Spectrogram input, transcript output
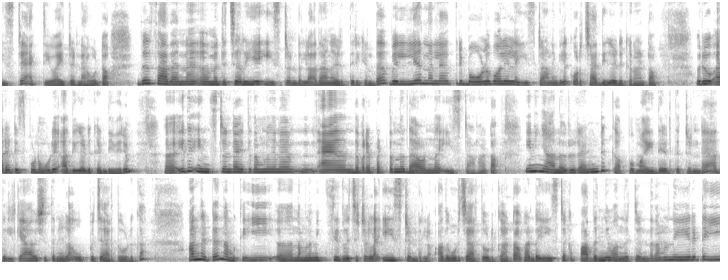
ഈസ്റ്റ് ആക്റ്റീവായിട്ടുണ്ടാവും കേട്ടോ. ഇത് സാധാരണ മറ്റേ ചെറിയ ഈസ്റ്റ് ഉണ്ടല്ലോ അതാണ് എടുത്തിരിക്കുന്നത്. വലിയ നല്ല ഇത്തിരി ബോൾ പോലെയുള്ള ഈസ്റ്റ് ആണെങ്കിൽ കുറച്ച് അധികം എടുക്കണം കേട്ടോ. ഒരു അര ടീസ്പൂണും കൂടി അധികം എടുക്കേണ്ടി വരും. ഇത് ഇൻസ്റ്റന്റ് ആയിട്ട് നമ്മളിങ്ങനെ എന്താ പറയുക പെട്ടെന്ന് ഇതാവുന്ന ഈസ്റ്റാണ് കേട്ടോ. ഇനി ഞാനൊരു രണ്ട് കപ്പ് മൈദ എടുത്തിട്ടുണ്ട്. അതിലേക്ക് ആവശ്യത്തിനുള്ള ഉപ്പ് ചേർത്ത് കൊടുക്കുക. എന്നിട്ട് നമുക്ക് ഈ നമ്മൾ മിക്സ് ചെയ്ത് വെച്ചിട്ടുള്ള ഈസ്റ്റ് ഉണ്ടല്ലോ അതും കൂടി ചേർത്ത് കൊടുക്കുക കേട്ടോ. കണ്ട ഈസ്റ്റൊക്കെ പതഞ്ഞ് വന്നിട്ടുണ്ട്. നമ്മൾ നേരിട്ട് ഈ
